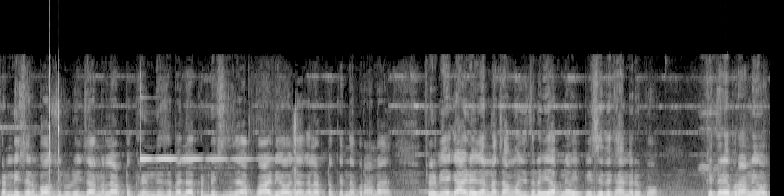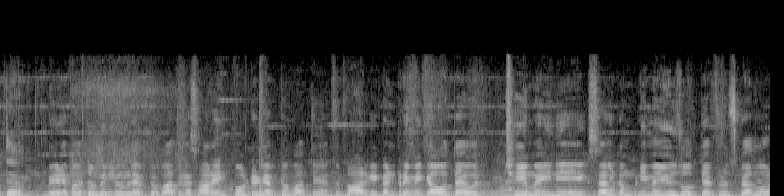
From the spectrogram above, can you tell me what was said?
कंडीशन बहुत ज़रूरी जानना लैपटॉप खरीदने से पहले। कंडीशन से आपको आइडिया हो जाएगा लैपटॉप कितना पुराना है। फिर भी एक आइडिया जानना चाहूँगा जितने भी आपने अभी पीसी दिखाए मेरे को कितने पुराने होते हैं? मेरे पास जो मिनिमम लैपटॉप आते हैं ना सारे इंपोर्टेड लैपटॉप आते हैं। तो बाहर की कंट्री में क्या होता है वो छः महीने एक साल कंपनी में यूज़ होते हैं फिर उसके बाद वो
